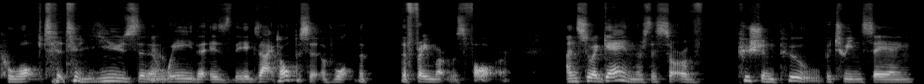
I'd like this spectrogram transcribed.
co-opted and used in Yeah. a way that is the exact opposite of what the, the framework was for. And so again, there's this sort of push and pull between saying,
